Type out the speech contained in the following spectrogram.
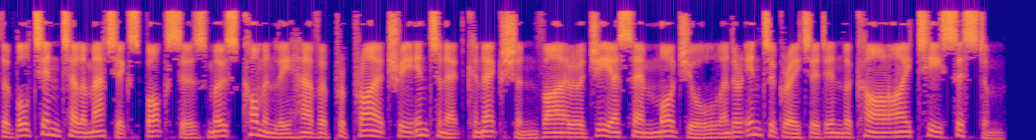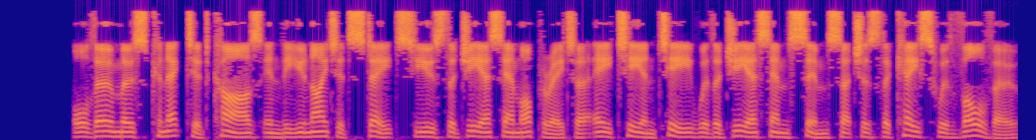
The built-in telematics boxes most commonly have a proprietary Internet connection via a GSM module and are integrated in the car IT system. Although most connected cars in the United States use the GSM operator AT&T with a GSM SIM such as the case with Volvo,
